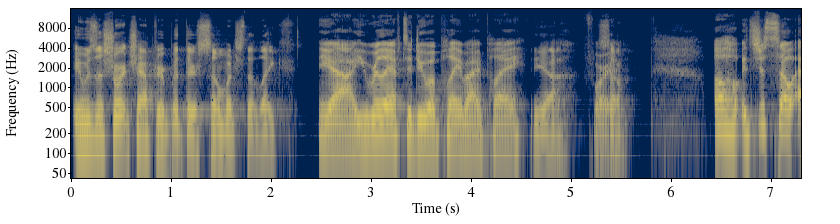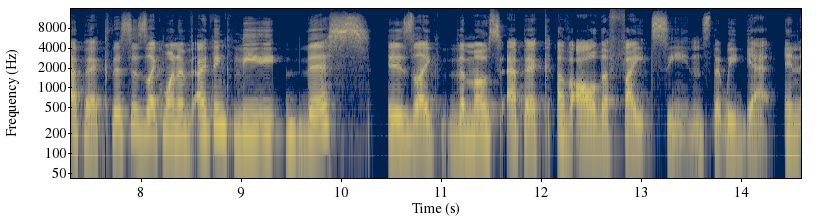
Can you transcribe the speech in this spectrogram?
it was a short chapter, but there's so much that like Yeah. You really have to do a play by play. yeah For so. it. Oh, it's just so epic. This is like one of I think the this is like the most epic of all the fight scenes that we get in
